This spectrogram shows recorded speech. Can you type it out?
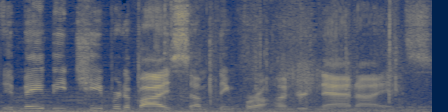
It may be cheaper to buy something for 100 nanites,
